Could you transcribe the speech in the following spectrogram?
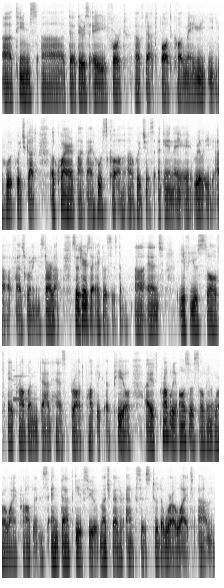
uh, teams. Uh, that there's a fork of that bot called Meiyuyi, which got acquired by, by Whoscall, uh, which is again a, a really uh, fast growing startup. So there's an ecosystem. Uh, and if you solve a problem that has broad public appeal, it's probably also solving worldwide problems. And that gives you much better access to the worldwide um,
